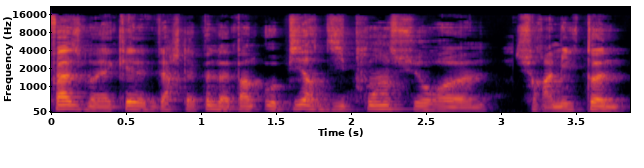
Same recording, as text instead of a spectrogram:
phase dans laquelle Verstappen va perdre au pire 10 points sur, euh, sur Hamilton.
